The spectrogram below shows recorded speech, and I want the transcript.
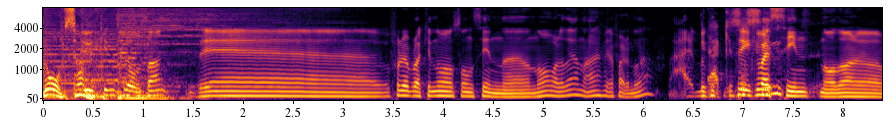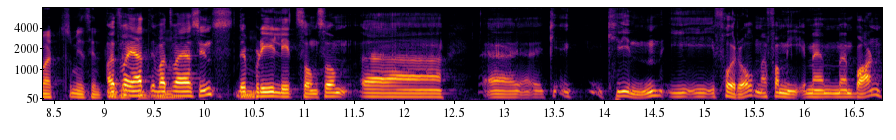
lovsang. ukens lovsang. Det For det ble ikke noe sånn sinne nå, var det det? Nei, vi er ferdig med det? Nei, Du er ikke ikke være sint. nå. Det har vært så mye sint. Vet du hva jeg, vet hva jeg syns? Det blir litt sånn som uh, eh, kvinnen i, i- i forhold med, familie, med, med barn.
